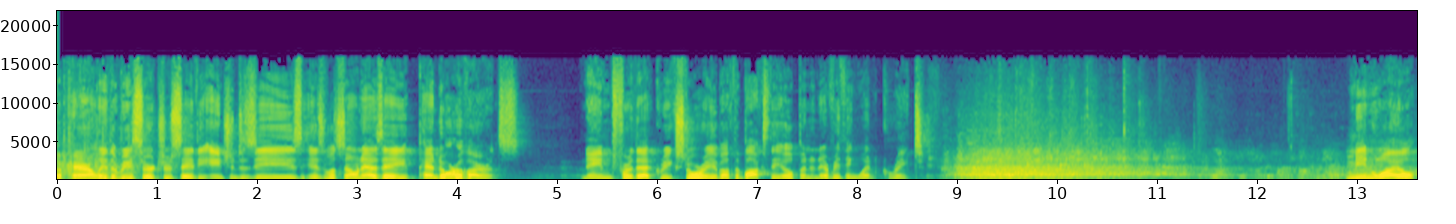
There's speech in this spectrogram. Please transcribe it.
Apparently, the researchers say the ancient disease is what's known as a Pandora virus, named for that Greek story about the box they opened and everything went great. Meanwhile,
